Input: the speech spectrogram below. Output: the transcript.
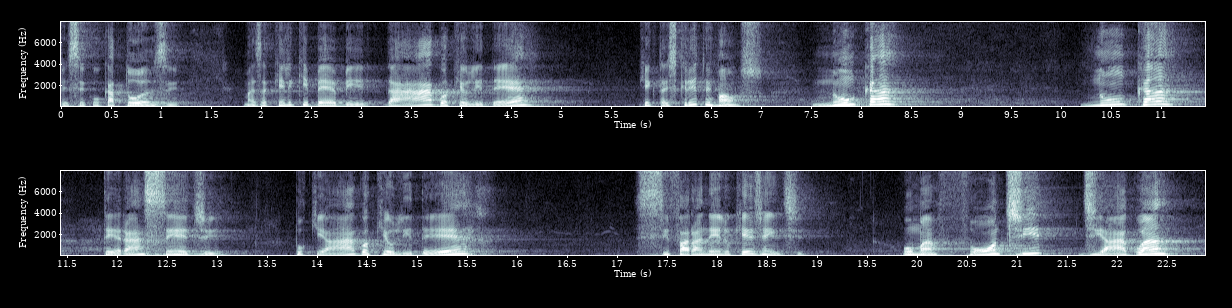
Versículo 14. Mas aquele que bebe da água que eu lhe der, o que está escrito, irmãos? Nunca, nunca terá sede, porque a água que eu lhe der, se fará nele o que, gente? Uma fonte de água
